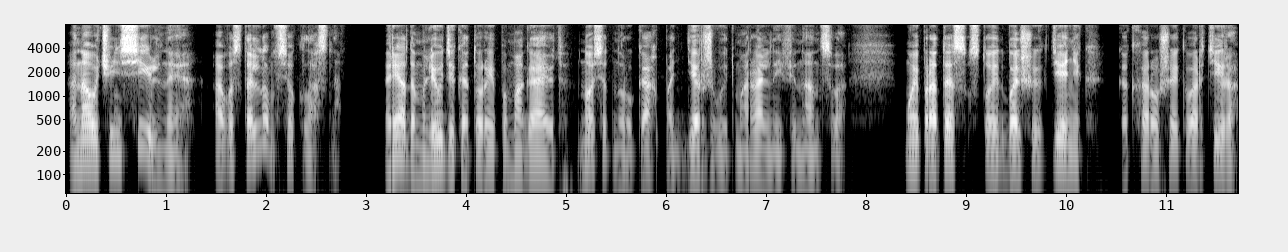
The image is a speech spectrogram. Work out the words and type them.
Она очень сильная, а в остальном все классно. Рядом люди, которые помогают, носят на руках, поддерживают морально и финансово. Мой протез стоит больших денег, как хорошая квартира.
